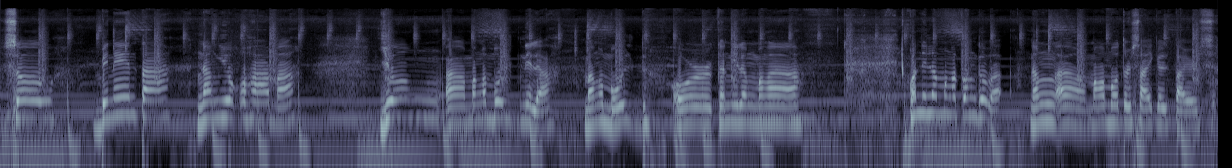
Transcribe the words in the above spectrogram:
So, binenta ng Yokohama yung uh, mga mold nila, mga mold or kanilang mga kanilang mga panggawa ng uh, mga motorcycle tires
